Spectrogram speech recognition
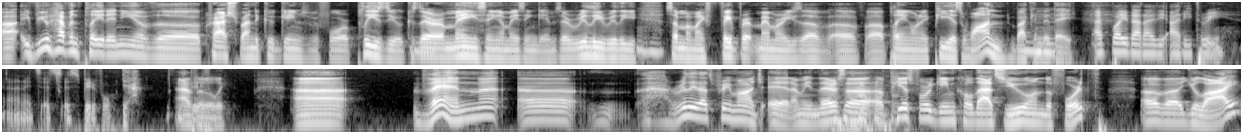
Uh, if you haven't played any of the Crash Bandicoot games before, please do because they're Mhm. amazing, amazing games. They're really, really Mhm. some of my favorite memories of of uh, playing on a PS1 back in the Mhm. day. I played that ID ID three, and it's it's it's beautiful. beautiful. Absolutely. Uh, then uh, really that's pretty much it. I mean, there's a, a PS4 game called That's You on the fourth of uh, July,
